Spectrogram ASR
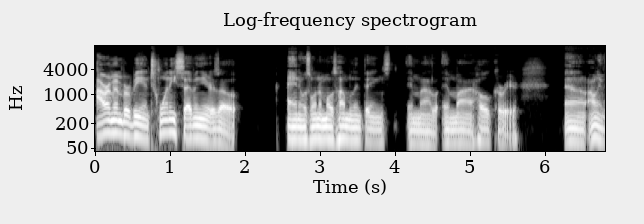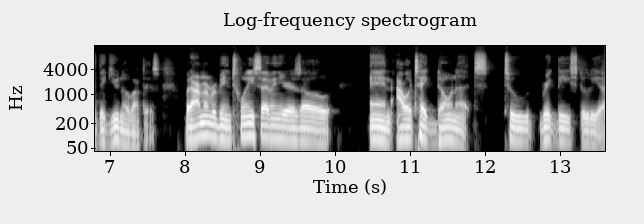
I remember being 27 years old, and it was one of the most humbling things in my in my whole career. Uh, I don't even think you know about this, but I remember being 27 years old, and I would take donuts to Rick Dees's studio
